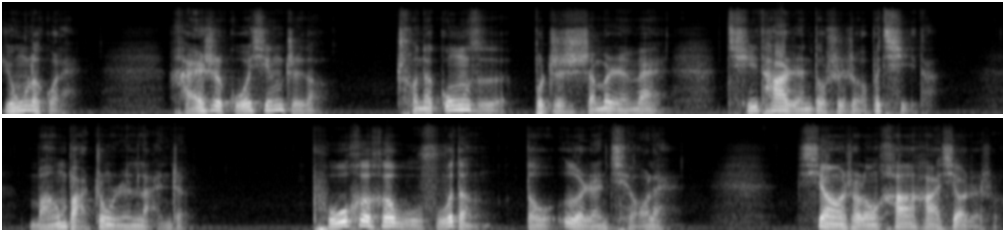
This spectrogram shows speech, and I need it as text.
拥了过来。还是国兴知道，除那公子不知是什么人外，其他人都是惹不起的，忙把众人拦着。蒲贺和五福等都愕然瞧来。项少龙哈哈笑着说：“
